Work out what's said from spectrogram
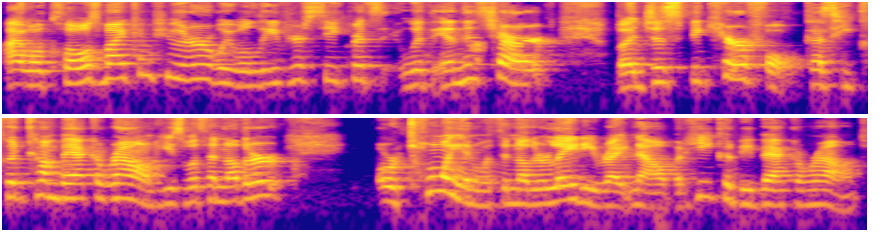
I will close my computer. We will leave your secrets within the chart, but just be careful because he could come back around. He's with another or toying with another lady right now, but he could be back around.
